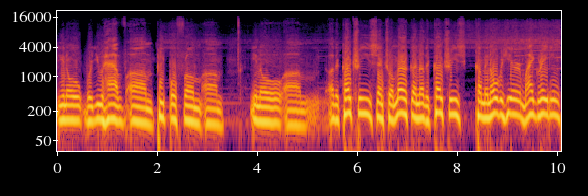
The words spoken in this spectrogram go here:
You know, where you have um, people from um, you know, um, other countries, Central America and other countries coming over here, migrating,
